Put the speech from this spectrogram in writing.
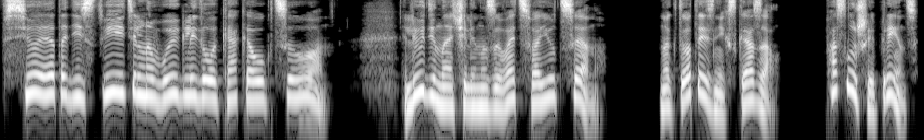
все это действительно выглядело как аукцион. Люди начали называть свою цену. Но кто-то из них сказал, «Послушай, принц,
